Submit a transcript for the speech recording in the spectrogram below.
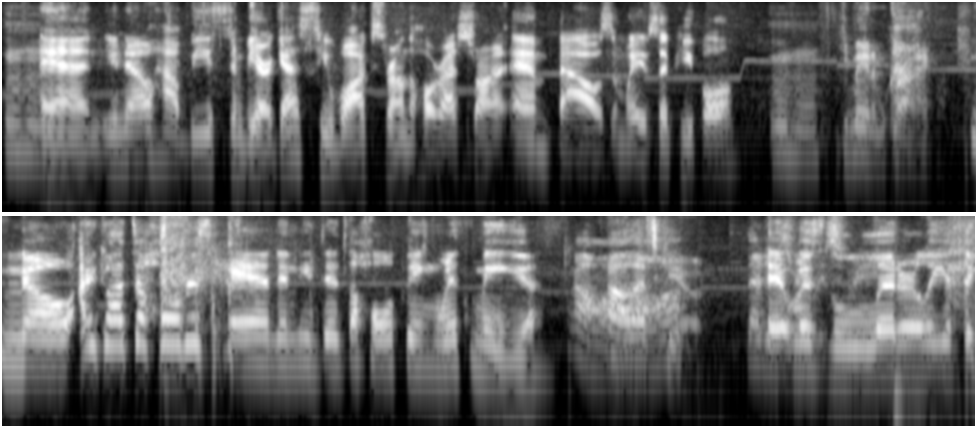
Mhm. And you know how Beast and Be Our Guest, he walks around the whole restaurant and bows and waves at people. Mhm. You made him cry. No, I got to hold his hand and he did the whole thing with me. Oh, that's cute. That is It was really literally the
